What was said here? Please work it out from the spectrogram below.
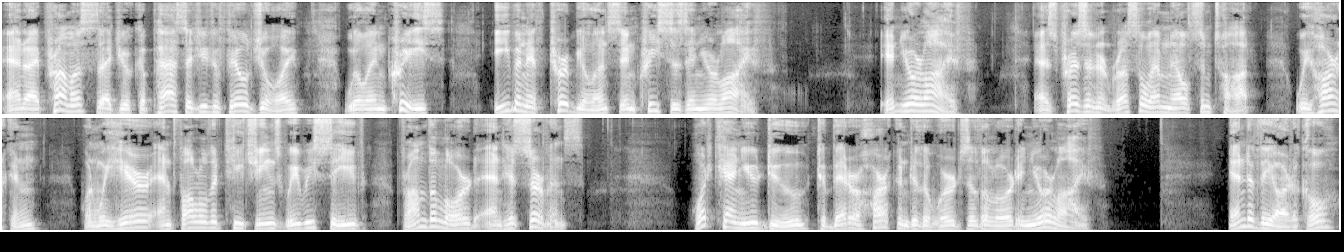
And I promise that your capacity to feel joy will increase even if turbulence increases in your life. In your life, as President Russell M. Nelson taught, we hearken when we hear and follow the teachings we receive from the Lord and His servants. What can you do to better hearken to the words of the Lord in your life? End of the article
